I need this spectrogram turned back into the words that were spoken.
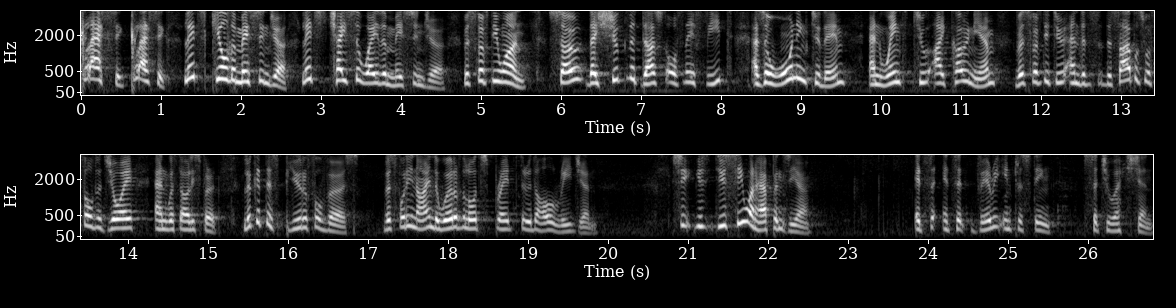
classic, classic. Let's kill the messenger. Let's chase away the messenger. Verse 51 So they shook the dust off their feet as a warning to them and went to Iconium. Verse 52 And the disciples were filled with joy and with the Holy Spirit. Look at this beautiful verse. Verse 49 The word of the Lord spread through the whole region. See, you, do you see what happens here? It's, it's a very interesting situation.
